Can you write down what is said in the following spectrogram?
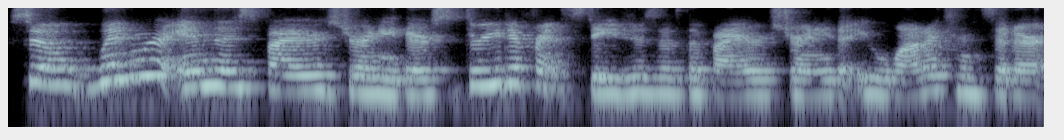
So, when we're in this buyer's journey, there's three different stages of the buyer's journey that you want to consider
